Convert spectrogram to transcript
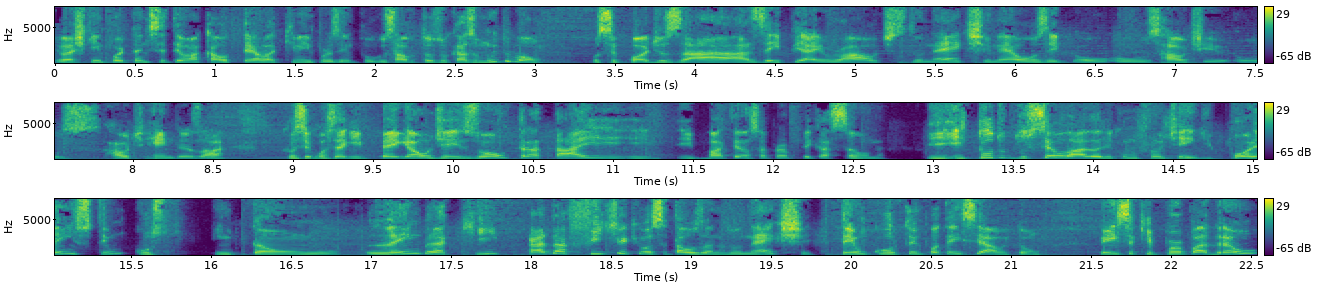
eu acho que é importante você ter uma cautela que nem, por exemplo, o Gustavo trouxe um caso muito bom. Você pode usar as API routes do Next, né, ou os, ou, os route, os route renders lá, que você consegue pegar um JSON, tratar e, e, e bater na sua própria aplicação, né? E, e tudo do seu lado ali como front-end. Porém, isso tem um custo. Então, lembra que cada feature que você está usando do Next tem um custo em potencial. Então, pensa que por padrão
